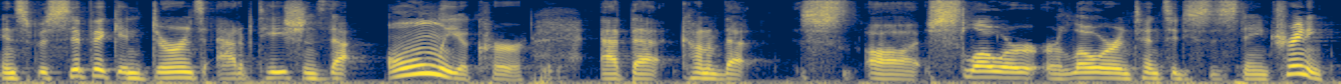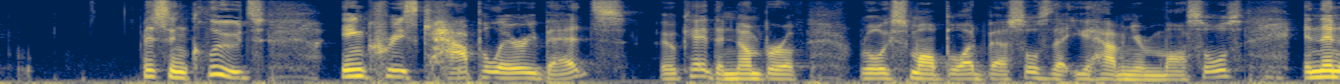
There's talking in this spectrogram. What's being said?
and specific endurance adaptations that only occur at that kind of that uh, slower or lower intensity sustained training. This includes increased capillary beds, okay, the number of really small blood vessels that you have in your muscles, and then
